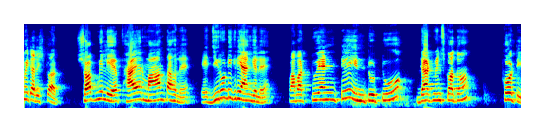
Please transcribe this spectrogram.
metre square, সব মিলিয়ে ফায়ের মান তাহলে এই জিরো ডিগ্রি অ্যাঙ্গেলে পাবার twenty into two that means কত? ফোরটি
